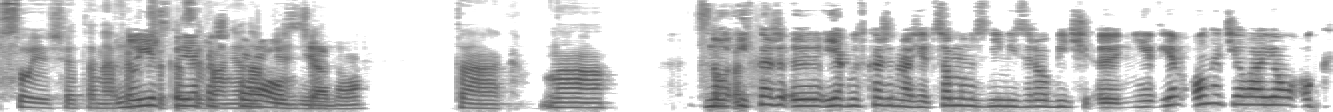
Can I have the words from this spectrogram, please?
psuje się ten efekt no jest przekazywania to jakaś korozja, napięcia. No. Tak, no no i y, jakby w każdym razie, co mam z nimi zrobić, y, nie wiem. One działają ok.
